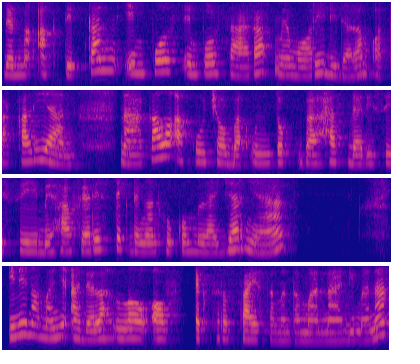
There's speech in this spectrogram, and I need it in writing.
dan mengaktifkan impuls-impuls saraf memori di dalam otak kalian. Nah, kalau aku coba untuk bahas dari sisi behavioristik dengan hukum belajarnya, ini namanya adalah law of exercise, teman-teman. Nah, di mana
